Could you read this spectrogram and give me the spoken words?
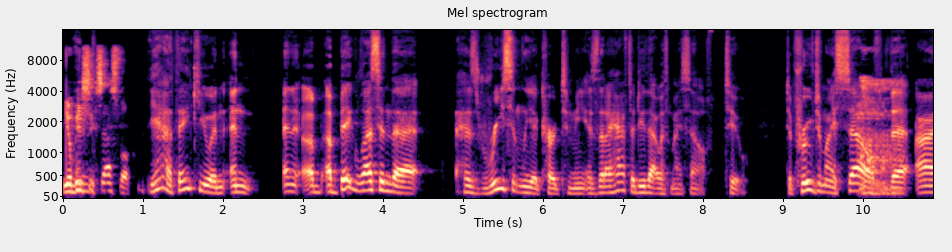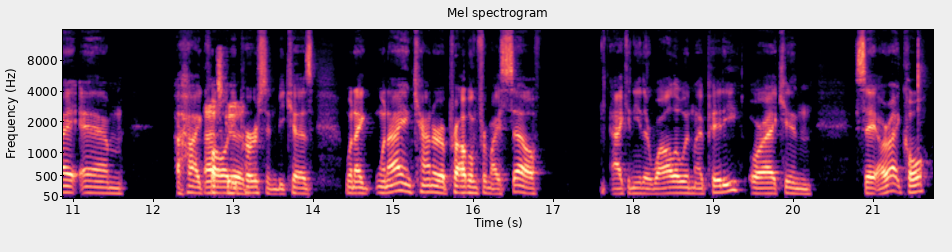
You'll be And- successful. Yeah, thank you. And and and a, a big lesson that has recently occurred to me is that I have to do that with myself too, to prove to myself Ah. that I am a high quality person. Because when I when I encounter a problem for myself, I can either wallow in my pity or I can say, "All right, Cole,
